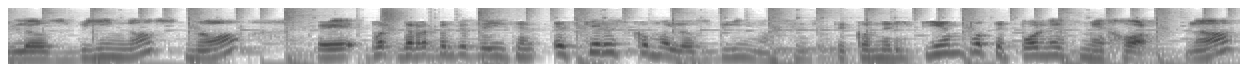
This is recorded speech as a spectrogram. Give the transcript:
los vinos, ¿no? Eh, de repente te dicen, es que eres como los vinos, este, con el tiempo te pones mejor, ¿no?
